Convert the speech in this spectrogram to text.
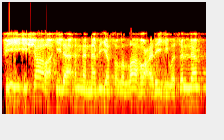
فيه إشارة إلى أن النبي صلى الله عليه وسلم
